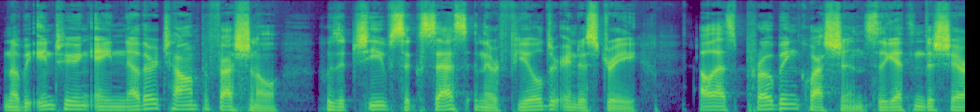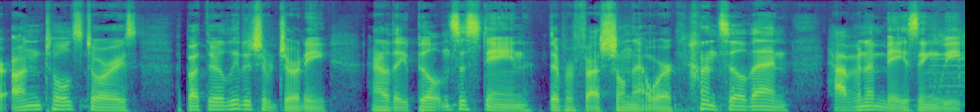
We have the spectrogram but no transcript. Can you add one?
when I'll be interviewing another talent professional who's achieved success in their field or industry. I'll ask probing questions to get them to share untold stories about their leadership journey and how they built and sustained their professional network. Until then, have an amazing week.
